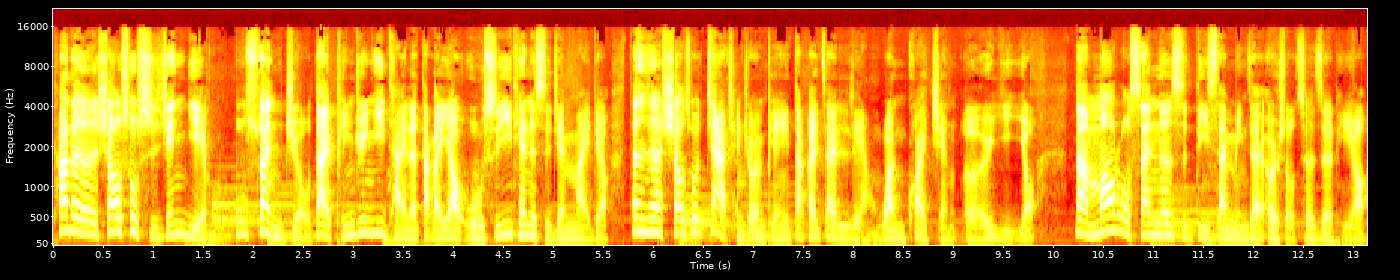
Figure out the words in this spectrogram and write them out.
它的销售时间也不算久，但平均一台呢，大概要五十一天的时间卖掉，但是它销售价钱就很便宜，大概在两万块钱而已哦。那 Model 3呢是第三名，在二手车这里哦，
